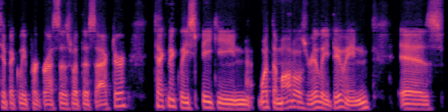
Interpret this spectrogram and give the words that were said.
typically progresses with this actor technically speaking what the model's really doing is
